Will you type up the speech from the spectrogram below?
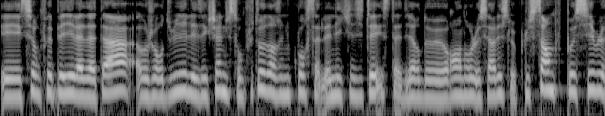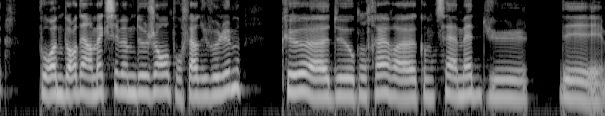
Et si on fait payer la data, aujourd'hui, les exchanges ils sont plutôt dans une course à la liquidité, c'est-à-dire de rendre le service le plus simple possible pour onboarder un maximum de gens, pour faire du volume, que euh, de, au contraire, euh, commencer à mettre des,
